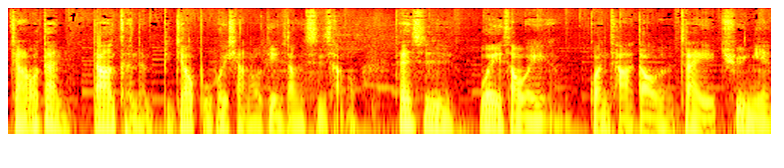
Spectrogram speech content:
讲到蛋，大家可能比较不会想到电商市场哦，但是我也稍微观察到了，在去年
